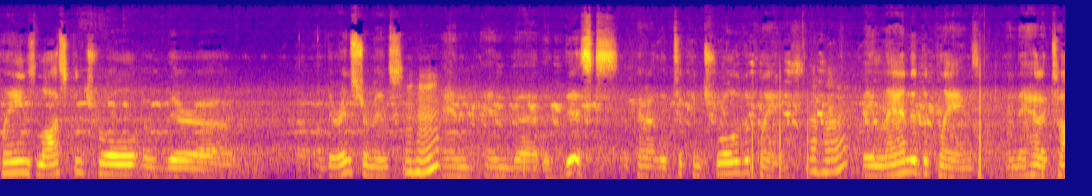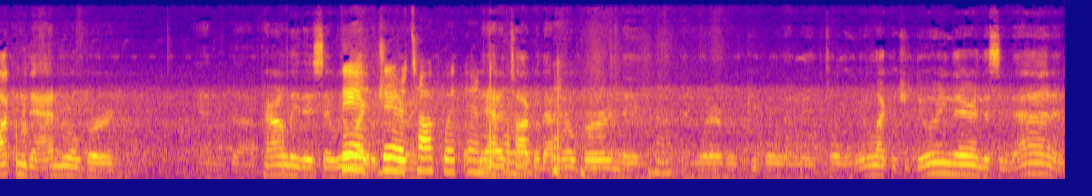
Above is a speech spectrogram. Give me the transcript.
planes lost control of their uh, of their instruments, Mhm. and and uh, the discs apparently took control of the planes. Uh huh. They landed the planes, and they had a talking to Admiral Byrd, and uh, apparently they said we don't They like what they you're had doing. a talk with and they had a talk with Admiral Byrd, and they Uh-huh. and whatever people, and they told them we don't like what you're doing there, and this and that, and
